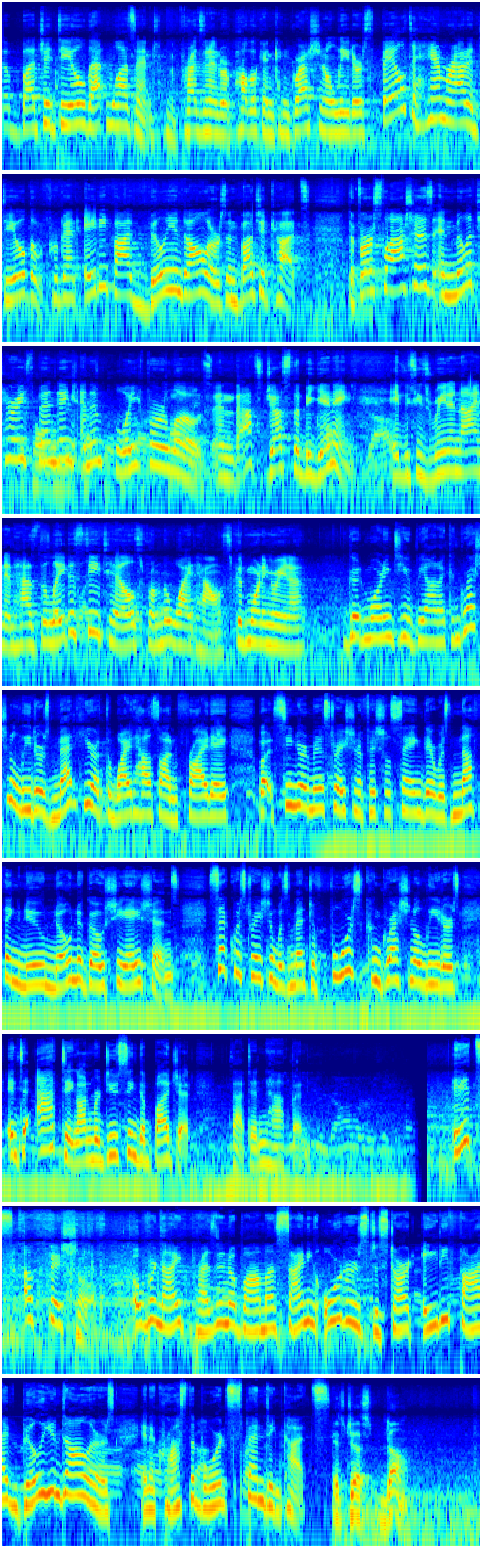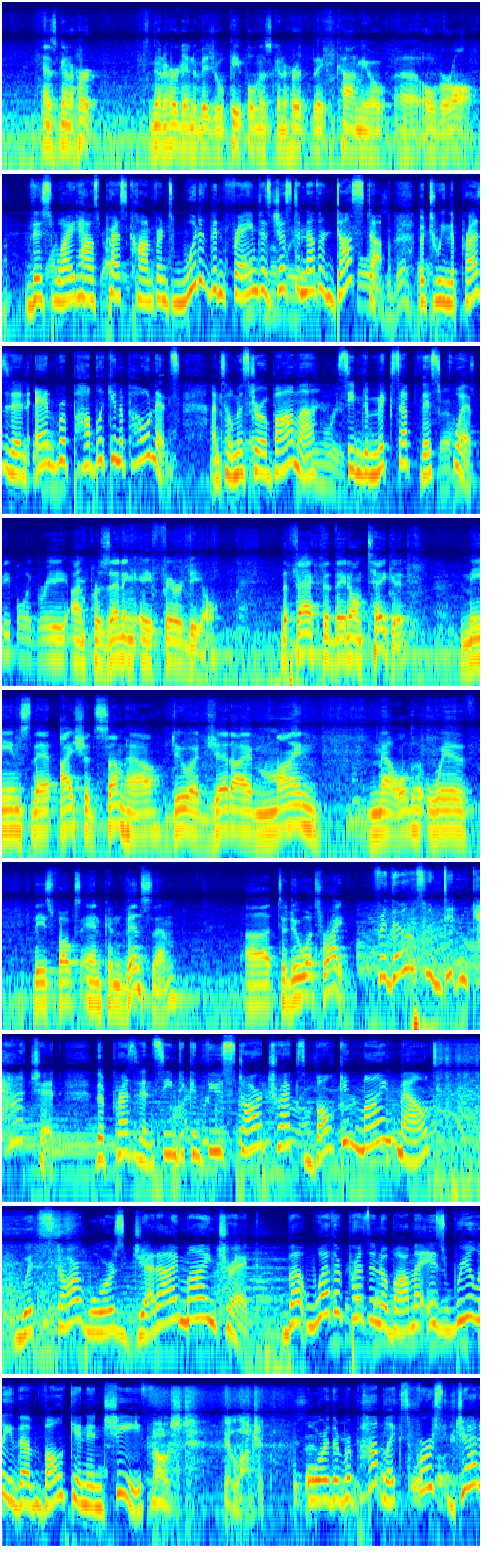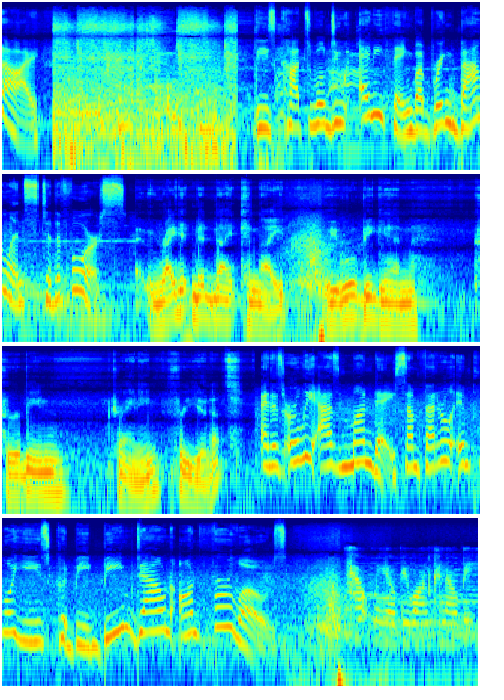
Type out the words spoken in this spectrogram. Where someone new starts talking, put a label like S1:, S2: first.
S1: The budget deal, that wasn't. The president and Republican congressional leaders failed to hammer out a deal that would prevent $85 billion in budget cuts. The first slashes in military spending and employee furloughs. And that's just the beginning. ABC's Reena Ninan has the latest details from the White House. Good morning, Reena.
S2: Good morning to you, Bianna. Congressional leaders met here at the White House on Friday, but senior administration officials saying there was nothing new, no negotiations. Sequestration was meant to force congressional leaders into acting on reducing the budget. That didn't happen. It's official. Overnight, President Obama signing orders to start $85 billion in across the board spending cuts.
S3: It's just dumb, and it's going to hurt. It's going to hurt individual people and it's going to hurt the economy uh, overall.
S2: This White House press conference would have been framed as just another dust up between the president and Republican opponents until Mr. Obama seemed to mix up this quip.
S3: Most people agree I'm presenting a fair deal. The fact that they don't take it means that I should somehow do a Jedi mind meld with these folks and convince them uh, to do what's right.
S2: For those who didn't catch it, the president seemed to confuse Star Trek's Vulcan mind meld with Star Wars Jedi mind trick. But whether President Obama is really the Vulcan in chief,
S4: most illogical,
S2: or the Republic's first Jedi, these cuts will do anything but bring balance to the force.
S5: Right at midnight tonight, we will begin curbing training for units.
S2: And as early as Monday, some federal employees could be beamed down on furloughs.
S6: Help me, Obi Wan Kenobi.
